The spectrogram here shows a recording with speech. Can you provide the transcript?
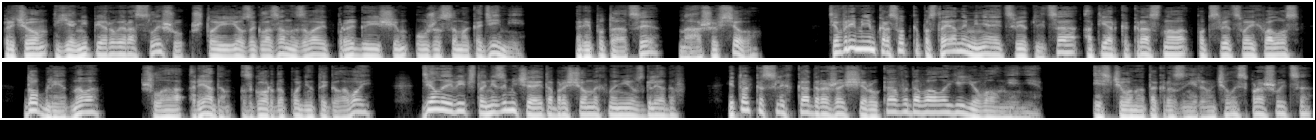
Причем я не первый раз слышу, что ее за глаза называют прыгающим ужасом Академии. Репутация — наше все. Тем временем красотка постоянно меняет цвет лица от ярко-красного под цвет своих волос до бледного, шла рядом с гордо поднятой головой, делая вид, что не замечает обращенных на нее взглядов, и только слегка дрожащая рука выдавала ее волнение. Из чего она так разнервничалась, спрашивается?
